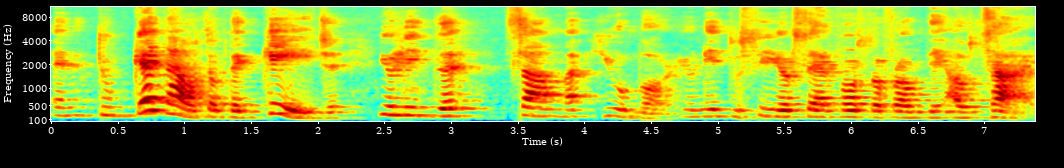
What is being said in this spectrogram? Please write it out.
And to get out of the cage, you need some humor. You need to see yourself also from the outside.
